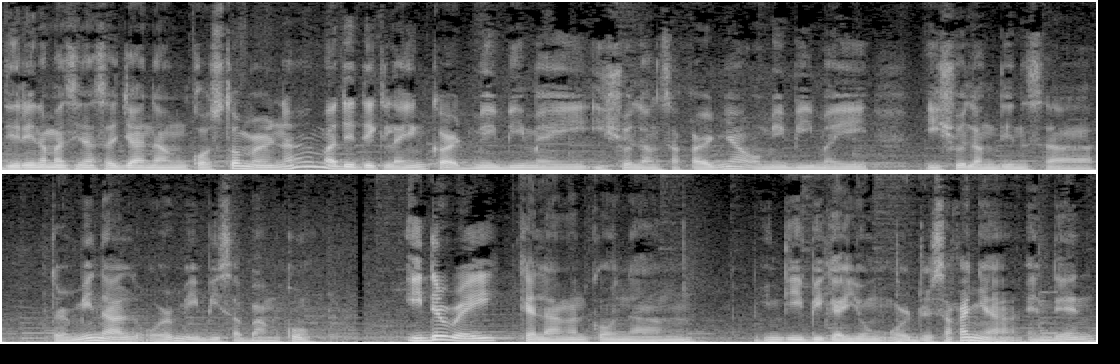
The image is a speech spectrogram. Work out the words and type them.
Di rin naman sinasadya ng customer na madedecline yung card. Maybe may issue lang sa card niya o maybe may issue lang din sa terminal or maybe sa bangko. Either way, kailangan ko ng hindi bigay yung order sa kanya and then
